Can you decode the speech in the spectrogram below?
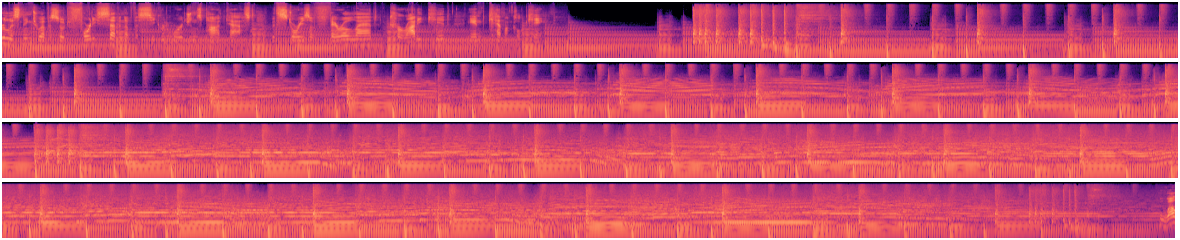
You're listening to episode 47 of the Secret Origins podcast with stories of Ferro Lad, Karate Kid, and Chemical King.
